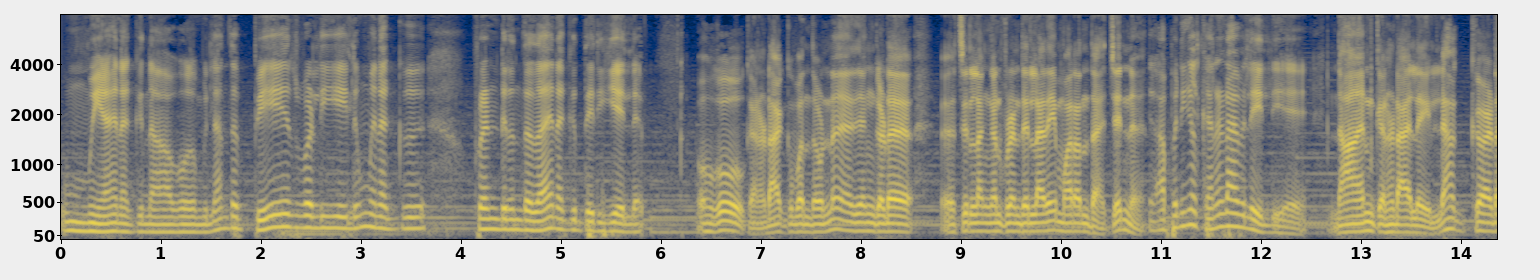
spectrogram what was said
உண்மையாக எனக்கு ஞாபகம் இல்லை அந்த பேர் வழியிலும் எனக்கு ஃப்ரெண்ட் இருந்ததா எனக்கு தெரியல. ஓஹோ கனடாக்கு வந்தோடனே எங்கட அஹ், ஸ்ரீலங்கன் ஃப்ரெண்ட் எல்லாரையும் மறந்தாச்சு என்ன அப்போ நீங்கள் கனடாவில் இல்லையே நான் கனடாவில் இல்லை அக்காட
